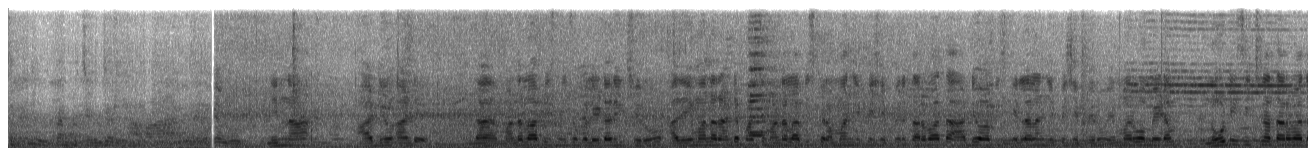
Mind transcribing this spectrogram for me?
చెప్పి పంపించడం జరిగింది. నిన్న ఆడియో అంటే మండల ఆఫీస్ నుంచి ఒక లెటర్ ఇచ్చారు అది ఏమన్నారు అంటే ఫస్ట్ మండల ఆఫీస్కి రమ్మని చెప్పి చెప్పారు తర్వాత ఆర్డీఓ ఆఫీస్కి వెళ్ళాలని చెప్పి చెప్పారు ఎంఆర్ఓ మేడం నోటీస్ ఇచ్చిన తర్వాత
